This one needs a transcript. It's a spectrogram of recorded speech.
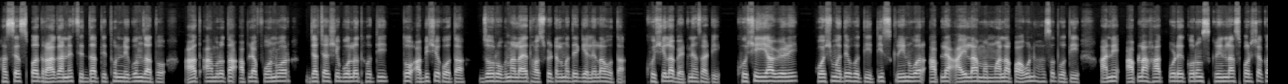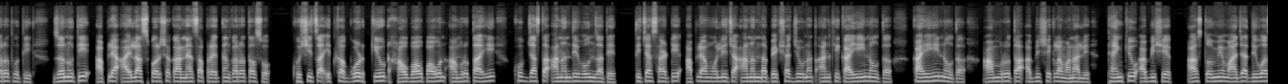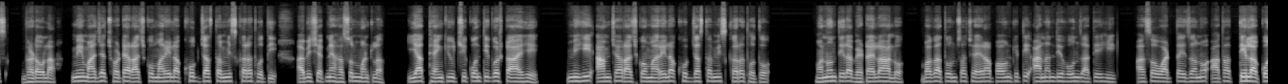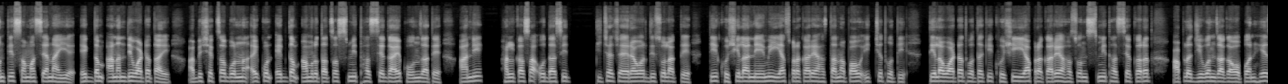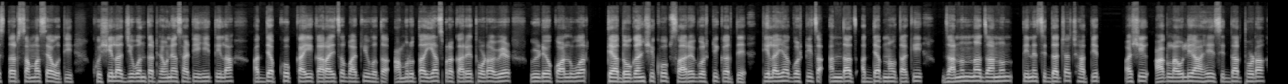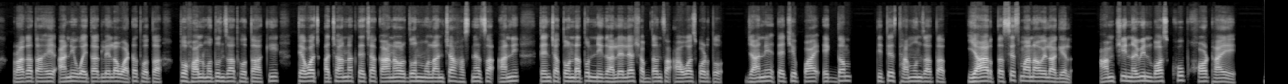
हास्यास्पद रागाने सिद्धा तिथून निघून जातो. आत अमृता आपल्या फोनवर ज्याच्याशी बोलत होती तो अभिषेक होता जो रुग्णालयात हॉस्पिटलमध्ये गेलेला होता खुशीला भेटण्यासाठी. खुशी यावेळी होशमध्ये होती. ती स्क्रीनवर आपल्या आईला मम्माला पाहून हसत होती आणि आपला हात पुढे करून स्क्रीनला स्पर्श करत होती. जणू ती आपल्या आईला स्पर्श करण्याचा प्रयत्न करत असो. खुशीचा इतका गोड क्यूट हावभाव पाहून अमृताही खूप जास्त आनंदी होऊन जाते. तिच्यासाठी आपल्या मुलीच्या आनंदापेक्षा जीवनात आणखी काहीही नव्हतं काहीही नव्हतं. अमृता अभिषेकला म्हणाली थँक्यू अभिषेक. आज तुम्ही माझा दिवस घडवला. मी माझ्या छोट्या राजकुमारीला खूप जास्त मिस करत होती. अभिषेकने हसून म्हटलं या थँक्यूची कोणती गोष्ट आहे? मीही आमच्या राजकुमारीला खूप जास्त मिस करत होतो. म्हणून तिला भेटायला आलो. बघा तुमचा चेहरा पाहून किती आनंदी होऊन जाते ही. असं वाटतंय जणू. आता तिला कोणतीच समस्या नाहीये. एकदम आनंदी वाटत आहे. अभिषेकचं बोलणं ऐकून एकदम अमृताचं स्मित हास्य गायब होऊन जाते आणि हलकासा उदासी तिच्या चेहऱ्यावर दिसू लागते. ती खुशीला नेहमी याच प्रकारे हसताना पाहू इच्छित होती. तिला वाटत होतं की खुशी या प्रकारे हसून स्मित हास्य करत आपलं जीवन जगावं. पण हेच तर समस्या होती. खुशीला जिवंत ठेवण्यासाठीही तिला अद्याप खूप काही करायचं बाकी होतं. अमृता याच प्रकारे थोडा वेळ व्हिडिओ कॉलवर त्या दोघांशी खूप साऱ्या गोष्टी करते. तिला या गोष्टीचा अंदाज अद्याप नव्हता की जाणून न जाणून तिने सिद्धार्थच्या छातीत अशी आग लावली आहे. सिद्धार्थ थोडा रागात आहे आणि वैतागलेला वाटत होता. तो हॉलमधून जात होता की तेव्हाच अचानक त्याच्या कानावर दोन मुलांच्या हसण्याचा आणि त्यांच्या तोंडातून निघालेल्या शब्दांचा आवाज पडतो ज्याने त्याचे पाय एकदम तिथेच थांबून जातात. यार तसेच मानावे लागेल. आमची नवीन बॉस खूप हॉट आहे.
